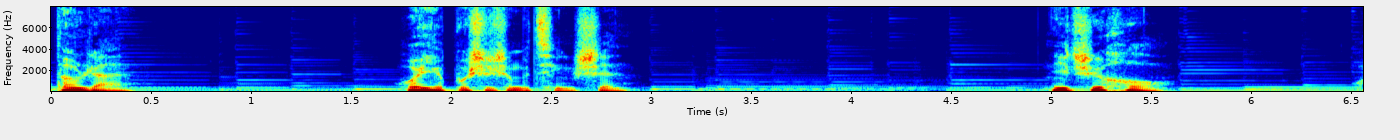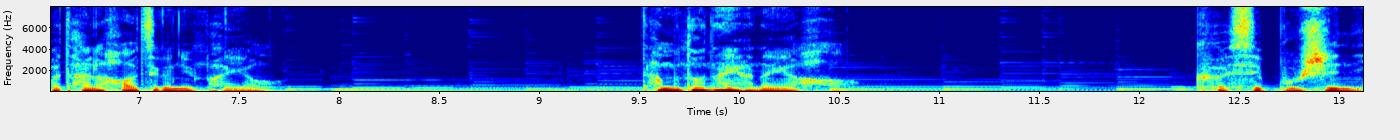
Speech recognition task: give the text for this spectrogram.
当然，我也不是什么情圣。你之后，我谈了好几个女朋友，他们都那样那样好，可惜不是你。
